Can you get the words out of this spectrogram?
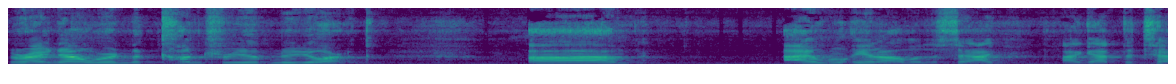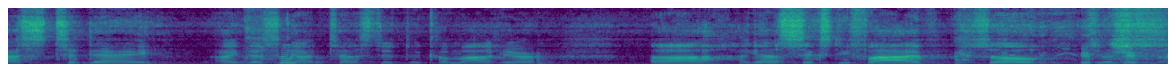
Right now, we're in the country of New York. Um, I, you know, I want to say I, I got the test today. I just got tested to come out here. Uh, I got a 65, so just,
